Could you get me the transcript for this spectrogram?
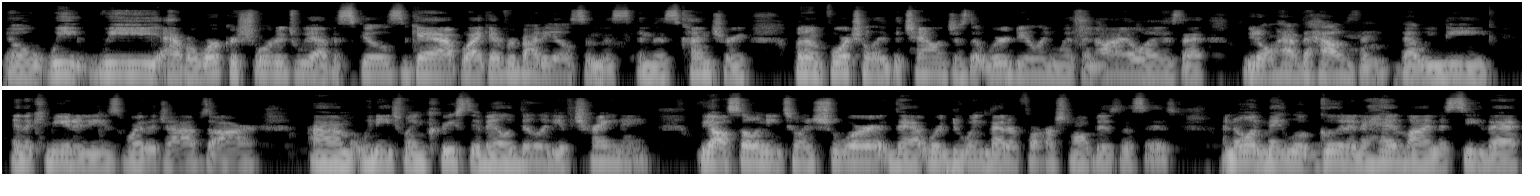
You know, we we have a worker shortage, we have a skills gap like everybody else in this in this country. But unfortunately, the challenges that we're dealing with in Iowa is that we don't have the housing that we need in the communities where the jobs are. Um, we need to increase the availability of training. We also need to ensure that we're doing better for our small businesses. I know it may look good in a headline to see that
